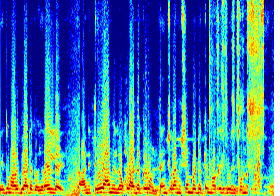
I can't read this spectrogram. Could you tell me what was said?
येथून आरोपी अटक राहिले आहेत. आणि तेही आम्ही लवकर अटक करून त्यांच्यावर आम्ही शंभर टक्के नोकरीची पोलिसी पूर्ण करू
